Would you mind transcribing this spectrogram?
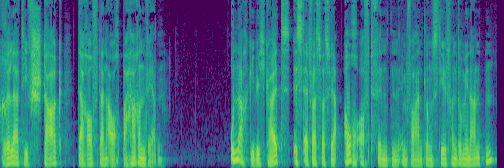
relativ stark darauf dann auch beharren werden. Unnachgiebigkeit ist etwas, was wir auch oft finden im Verhandlungsstil von Dominanten.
